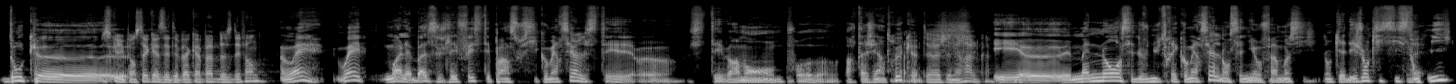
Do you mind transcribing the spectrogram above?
Donc euh, parce qu'ils pensaient qu'elles étaient pas capables de se défendre. Ouais, ouais. Moi, à la base, je l'ai fait. C'était pas un souci commercial. C'était, euh, c'était vraiment pour partager un truc. L'intérêt général. Quoi. Et euh, maintenant, c'est devenu très commercial d'enseigner aux femmes aussi. Donc, il y a des gens qui s'y sont ouais. mis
